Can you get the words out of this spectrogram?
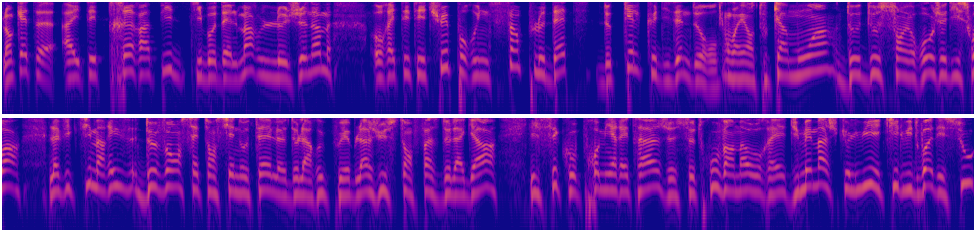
L'enquête a été très rapide. Thibaut Delmar, le jeune homme aurait été tué pour une simple dette de quelques dizaines d'euros. Oui, en tout cas moins de 200 euros. Jeudi soir, la victime arrive devant cet ancien hôtel de la rue Puebla, juste en face de la gare. Il sait qu'au premier étage se trouve un Mahorais du même âge que lui et qui lui doit des sous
